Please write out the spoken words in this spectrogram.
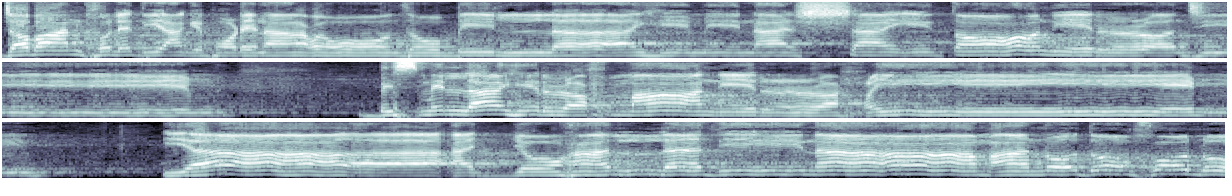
জবান খুলে দিয়ে আগে পড়ে না। আউযু বিল্লাহি মিনাশ শাইতানির রাজিম। বিসমিল্লাহির রহমানির রহিম। ইয়া আইয়ুহাল্লাযীনা আমানু দুখুলু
